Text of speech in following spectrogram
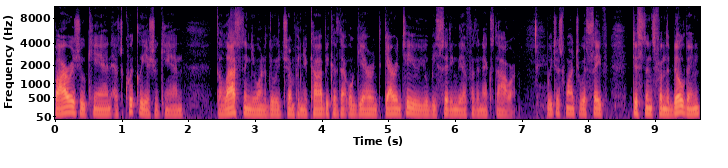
far as you can, as quickly as you can, the last thing you want to do is jump in your car because that will guarantee you you'll be sitting there for the next hour. We just want you a safe distance from the building.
